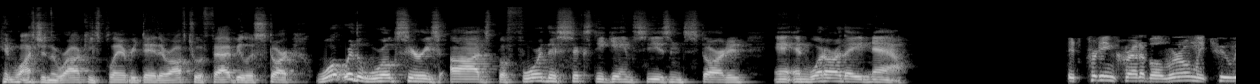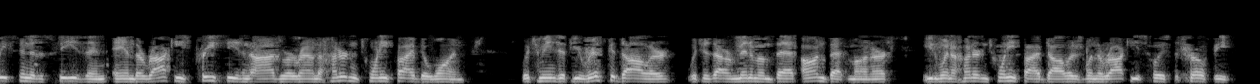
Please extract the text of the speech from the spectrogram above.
in watching the Rockies play every day. They're off to a fabulous start. What were the World Series odds before this 60 game season started, and, and what are they now? It's pretty incredible. We're only two weeks into the season, and the Rockies preseason odds were around 125 to one, which means if you risk a dollar, which is our minimum bet on BetMonarch, you'd win $125 when the Rockies hoist the trophy.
